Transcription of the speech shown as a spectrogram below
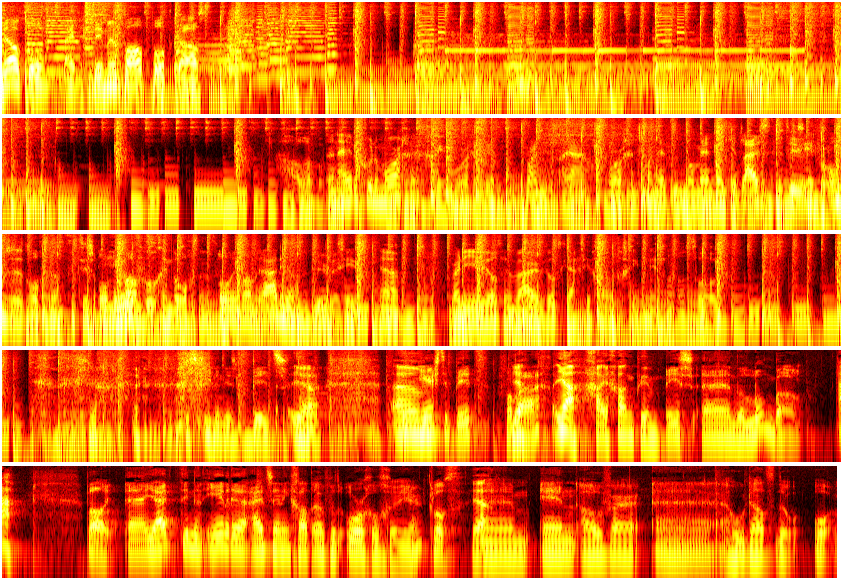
Welkom bij de Tim en Paul podcast. Hallo. Een hele goede morgen. Goedemorgen, Tim. Maar nou ja, morgen is maar net het moment dat je het luistert Ik zie, natuurlijk. voor ons is het ochtend. Het is Heel on-demand vroeg in de ochtend. on radio natuurlijk. Precies. Ja. Wanneer je wilt en waar je wilt, krijgt hij gewoon geschiedenis van ons te horen. Geschiedenis bits. Ja. Het Ehm, eerste bit vandaag Ja, ja, ga je gang, Tim. is eh, de longbow. Ah, Paul, eh, jij hebt het in een eerdere uitzending gehad over het orgelgeweer. klopt. Ja. Ehm, en over eh, hoe dat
